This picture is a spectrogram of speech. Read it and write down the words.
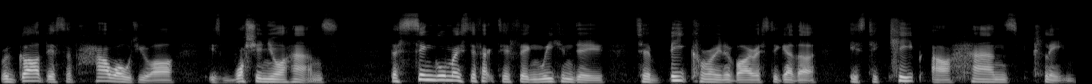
regardless of how old you are, is washing your hands. The single most effective thing we can do to beat coronavirus together is to keep our hands clean.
